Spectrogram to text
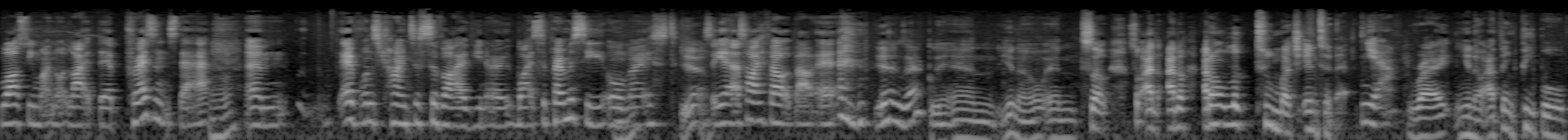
Whilst we might not like their presence there, um, everyone's trying to survive. You know, white supremacy almost. Yeah. So yeah, that's how I felt about it. yeah exactly and you know and so so I, I don't i don't look too much into that yeah. right? You know, I think people,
